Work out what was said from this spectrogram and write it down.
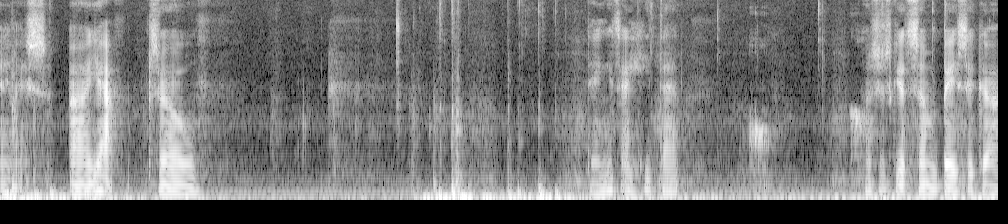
Anyways. Uh, yeah. So... Dang it, I hate that. Let's just get some basic, uh,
